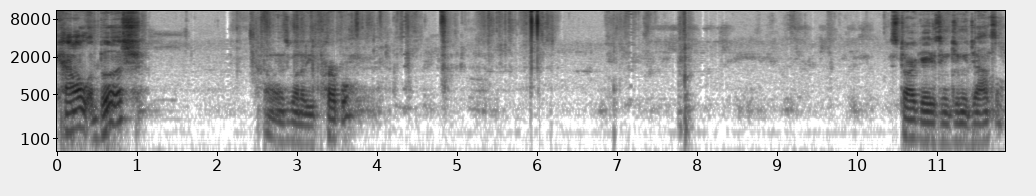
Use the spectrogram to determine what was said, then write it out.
Kyle Busch. That one's going to be purple. Stargazing Jimmie Johnson.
